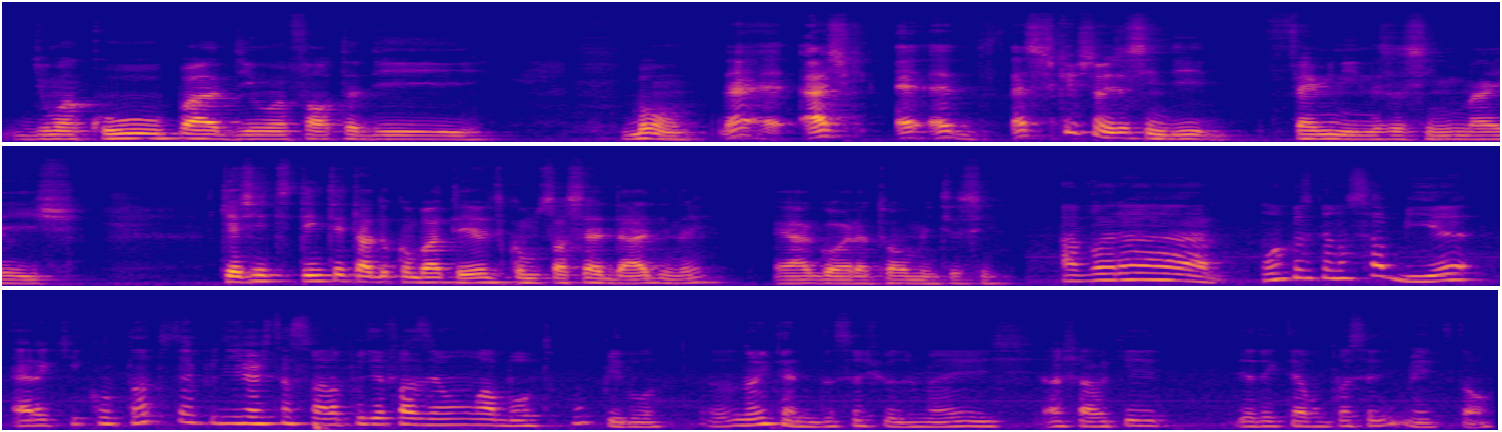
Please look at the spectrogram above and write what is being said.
de uma culpa, de uma falta de Bom, é, acho que é- é- essas questões assim de femininas assim, mas que a gente tem tentado combater como sociedade, né? É agora atualmente assim. Agora, uma coisa que eu não sabia era que com tanto tempo de gestação ela podia fazer um aborto com pílula. Eu não entendo dessas coisas, mas achava que ia ter que ter algum procedimento e tal.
